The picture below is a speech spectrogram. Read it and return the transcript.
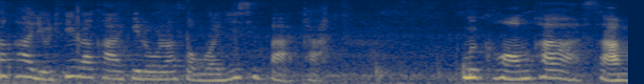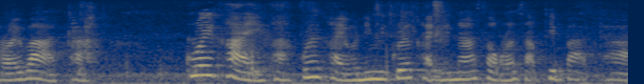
นะคะ อยู่ที่ราคากิโลละ 220 บาทค่ะ หมึกหอมค่ะ 300 บาทค่ะ กล้วยไข่ค่ะ กล้วยไข่วันนี้มีกล้วยไข่ด้วยนะ230 บาทค่ะ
